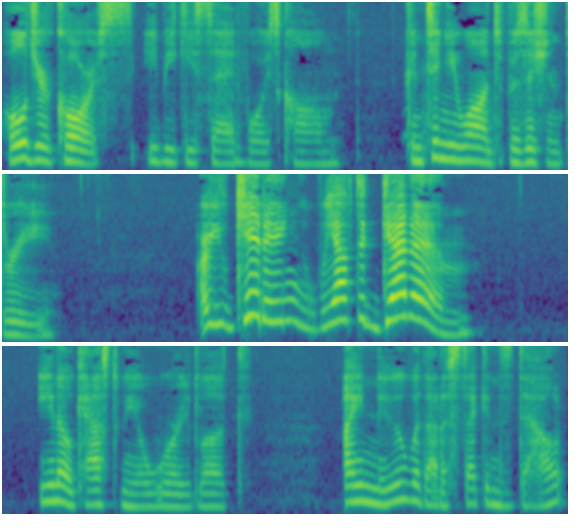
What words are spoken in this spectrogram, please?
Hold your course, Ibiki said, voice calm. Continue on to position three. Are you kidding? We have to get him! Ino cast me a worried look. I knew without a second's doubt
